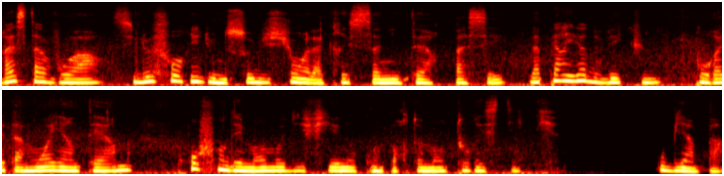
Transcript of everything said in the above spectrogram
Reste à voir si l'euphorie d'une solution à la crise sanitaire passée, la période vécue pourrait à moyen terme profondément modifier nos comportements touristiques. Ou bien pas.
